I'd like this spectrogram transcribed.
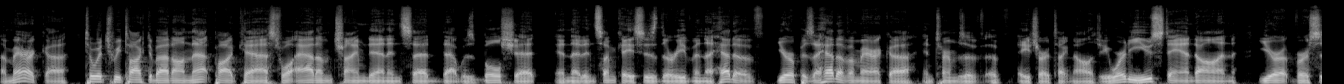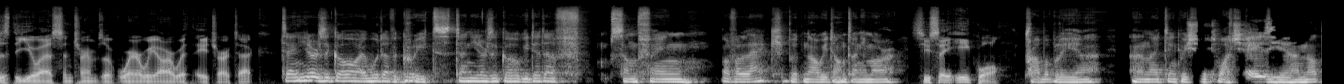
America. To which we talked about on that podcast. Well, Adam chimed in and said that was bullshit, and that in some cases they're even ahead of Europe is ahead of America in terms of, of HR technology. Where do you stand on Europe versus the US in terms of where we are with HR tech? 10 years ago, I would have agreed. 10 years ago, we did have something of a lack, but now we don't anymore. So you say equal. Probably, uh, and I think we should watch Asia, not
